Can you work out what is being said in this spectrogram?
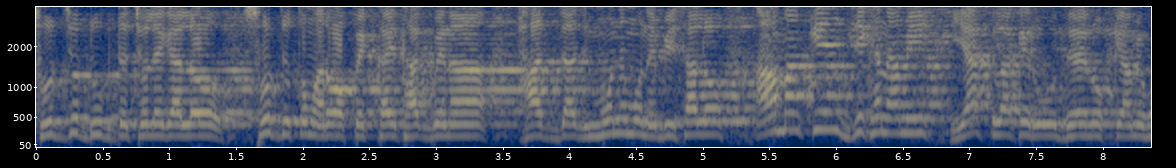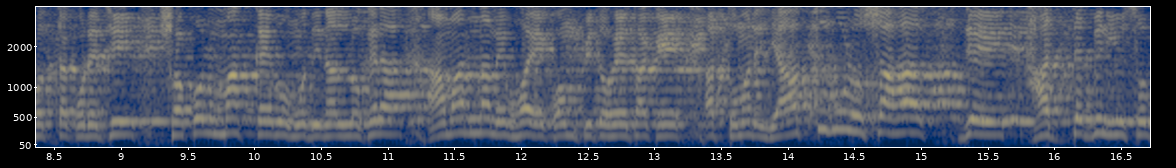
সূর্য ডুবতে চলে গেল, সূর্য তোমার অপেক্ষায় থাকবে না। হাজ্জাজ মনে মনে বিশালো, আমাকে যেখানে আমি এক লাখের ঊর্ধ্বে লোককে আমি হত্যা করেছি, সকল মাক্কা এবং মদিনার লোকেরা আমার নামে ভয়ে কম্পিত হয়ে থাকে। আর তোমার এত বড় সাহস যে, হাজ্জাজ বিন ইউসুফ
